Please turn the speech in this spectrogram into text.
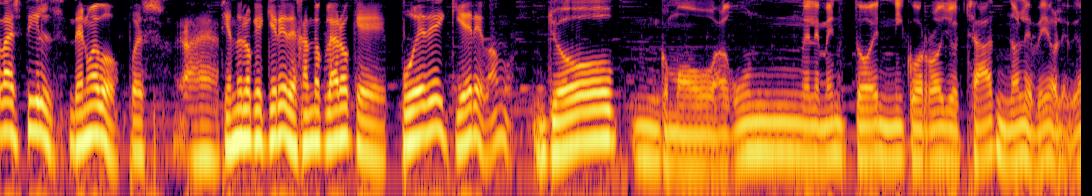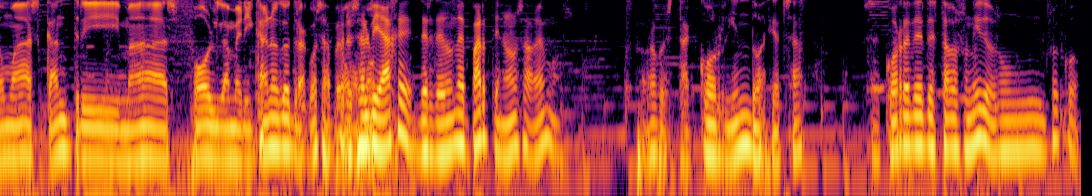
Baba Steel, de nuevo, pues eh, haciendo lo que quiere dejando claro que puede y quiere, vamos. Yo, mm, como algún elemento étnico rollo chat, no le veo. Le veo más country, más folk americano que otra cosa. Pero, Pero es el viaje, desde dónde parte, no lo sabemos. Pero, pero está corriendo hacia Chad. O sea, corre desde Estados Unidos un sueco.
